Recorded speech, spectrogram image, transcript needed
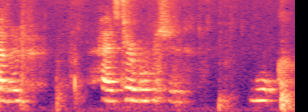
Kevin has terrible vision. Walk.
